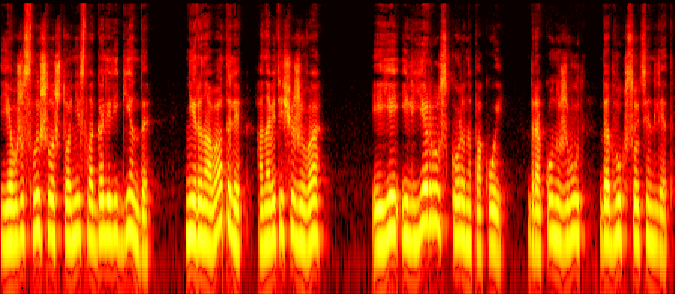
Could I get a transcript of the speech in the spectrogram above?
Я уже слышала, что они слагали легенды. Не рановато ли? Она ведь еще жива. И ей и Льерру скоро на покой. Драконы живут до двух сотен лет.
